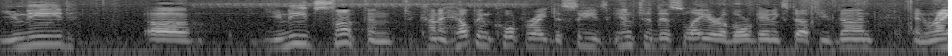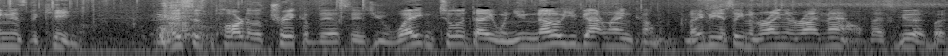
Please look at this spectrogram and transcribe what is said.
You need, uh, you need something to kind of help incorporate the seeds into this layer of organic stuff you've done, and rain is the key. This is part of the trick of this is you wait until a day when you know you got rain coming. Maybe it's even raining right now. That's good. But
